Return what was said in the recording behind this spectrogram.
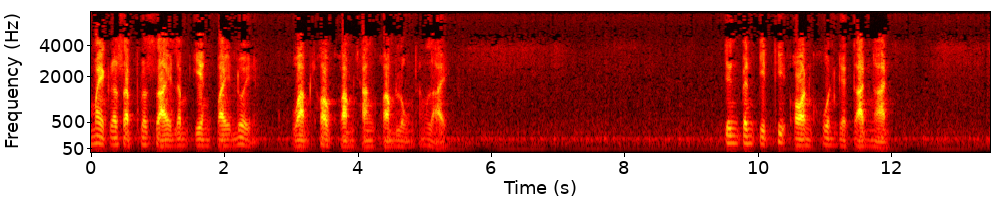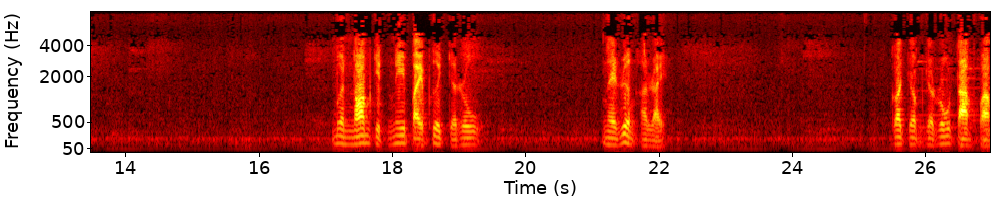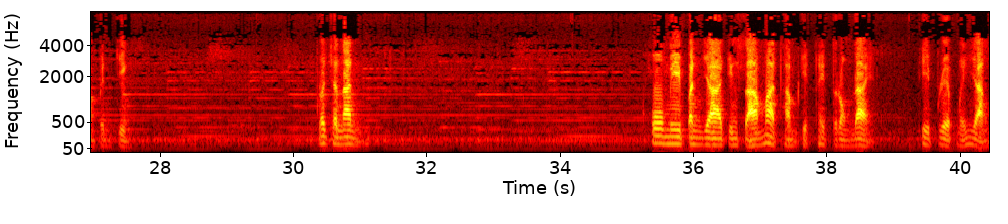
ไม่กระสับกระส่ายลำเอียงไปด้วยความชอบความชังความหลงทั้งหลาย จึงเป็นจิตที่อ่อนควรแก่การงาน เมื่อนน้อมจิตนี้ไปเพื่อจะรู้ ในเรื่องอะไร ก็จะจะรู้ตามความเป็นจริง เพราะฉะนั้นผู้มีปัญญาจึงสามารถทำจิตให้ตรงได้ ที่เปรียบเหมือนอย่าง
